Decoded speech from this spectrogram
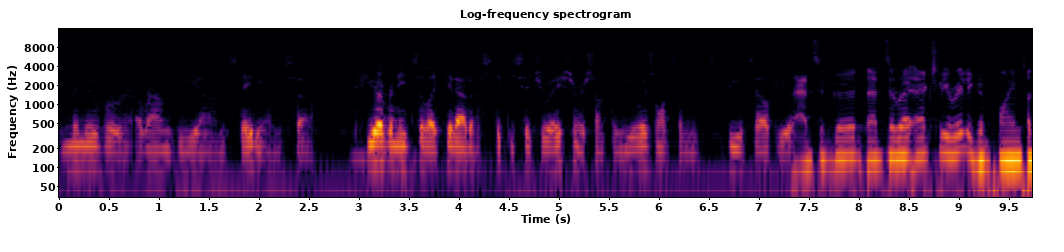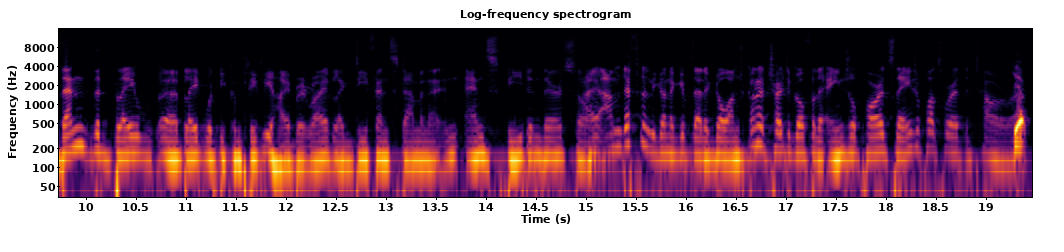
maneuver around the um stadium. So if you ever need to like get out of a sticky situation or something, you always want some speed to help you. That's a good. That's a re- actually a really good point. But then the blade uh, blade would be completely hybrid, right? Like defense, stamina, and, and speed in there. So I, I'm definitely gonna give that a go. I'm gonna try to go for the angel parts. The angel parts were at the tower, right? Yep.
